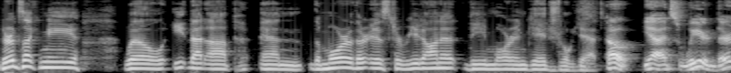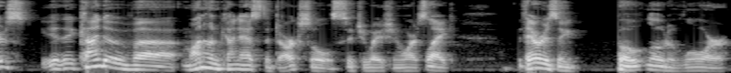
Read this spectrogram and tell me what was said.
Nerds like me will eat that up, and the more there is to read on it, the more engaged we'll get. Oh, yeah, it's weird. There's it, it kind of uh Monhun kind of has the Dark Souls situation where it's like there is a boatload of lore.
